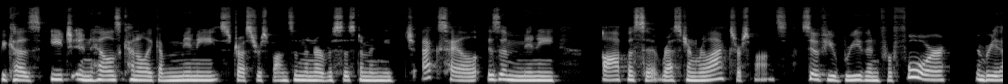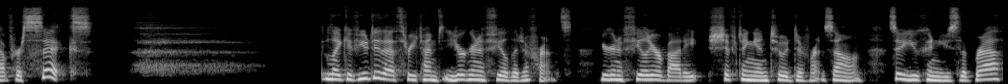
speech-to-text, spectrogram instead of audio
because each inhale is kind of like a mini stress response in the nervous system, and each exhale is a mini opposite rest and relax response. So if you breathe in for four and breathe out for six, like if you do that three times, you're going to feel the difference. You're going to feel your body shifting into a different zone. So you can use the breath,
